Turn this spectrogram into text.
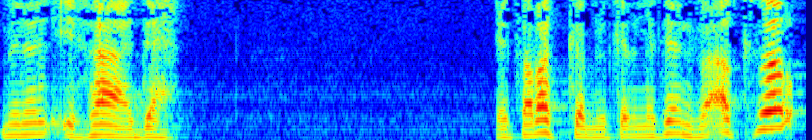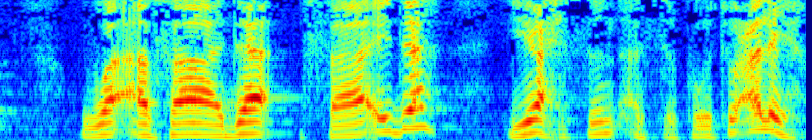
من الإفادة. يتركب من كلمتين فأكثر وأفاد فائدة يحسن السكوت عليها.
